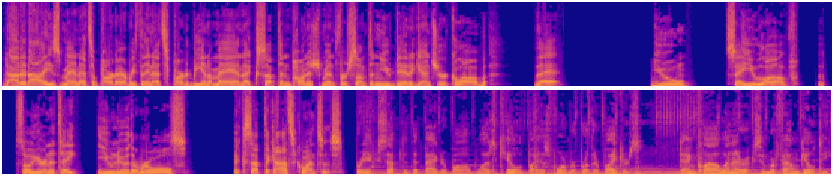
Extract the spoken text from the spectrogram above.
Dotted eyes, man, that's a part of everything. That's part of being a man, accepting punishment for something you did against your club that you say you love. So you're going to take, you knew the rules, accept the consequences. He accepted that Bagger Bob was killed by his former brother bikers. Dencklau and Erickson were found guilty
